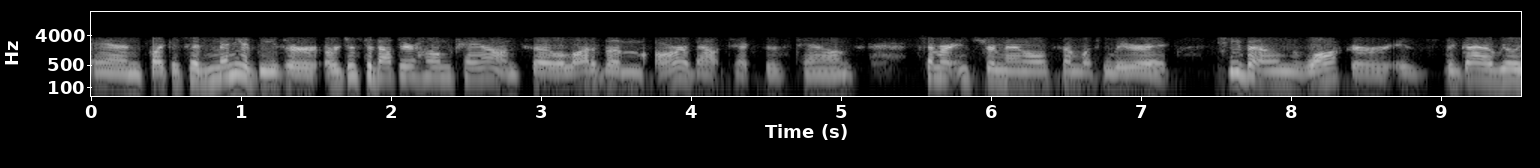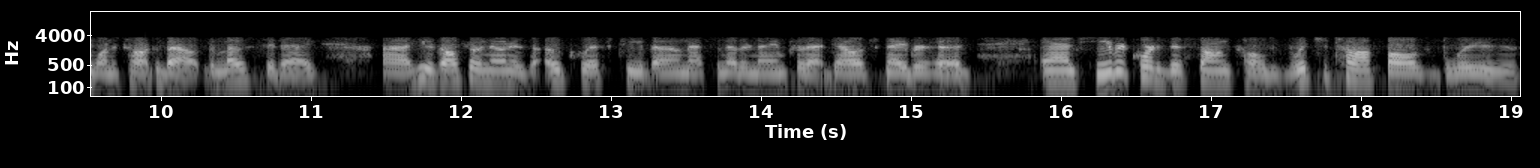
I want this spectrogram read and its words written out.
And like I said, many of these are, are just about their hometown. So a lot of them are about Texas towns. Some are instrumental, some with lyrics. T Bone Walker is the guy I really want to talk about the most today. Uh, he was also known as Oak Cliff T Bone. That's another name for that Dallas neighborhood. And he recorded this song called Wichita Falls Blues.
